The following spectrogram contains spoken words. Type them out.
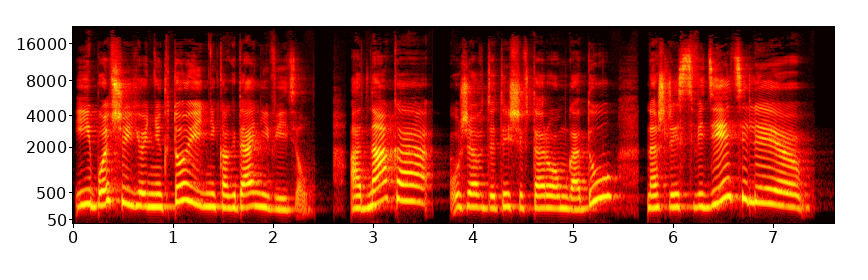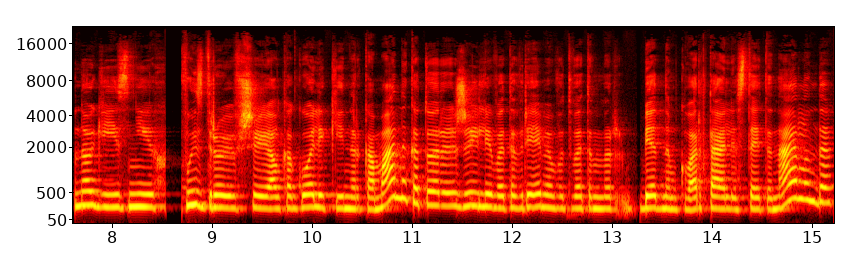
и больше ее никто и никогда не видел. Однако уже в 2002 году нашлись свидетели, многие из них выздоровевшие алкоголики и наркоманы, которые жили в это время вот в этом бедном квартале Стейтен-Айленда.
